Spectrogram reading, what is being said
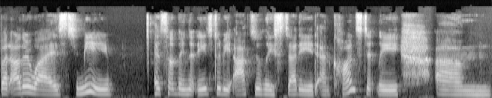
But otherwise, to me, it's something that needs to be actively studied and constantly um,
